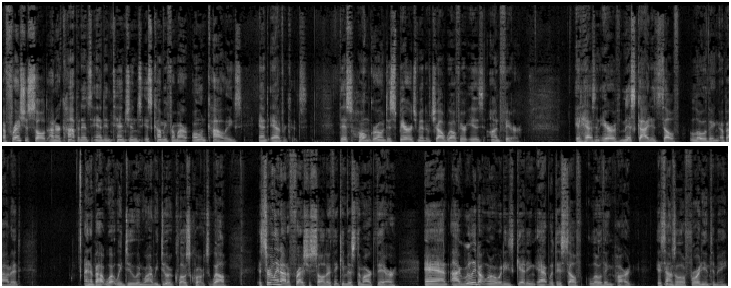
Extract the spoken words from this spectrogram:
a fresh assault on our competence and intentions is coming from our own colleagues and advocates. This homegrown disparagement of child welfare is unfair. It has an air of misguided self loathing about it and about what we do and why we do it. Close quotes. Well, it's certainly not a fresh assault. I think he missed the mark there. And I really don't know what he's getting at with this self loathing part. It sounds a little Freudian to me.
